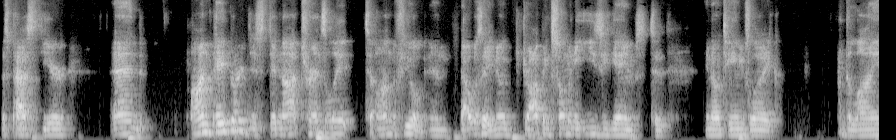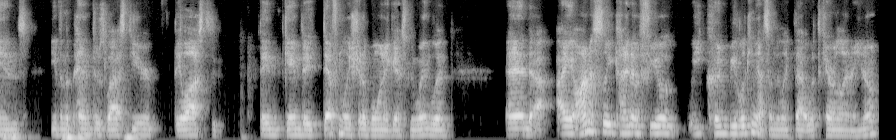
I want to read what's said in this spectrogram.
this past year, and on paper just did not translate to on the field. And that was it, you know, dropping so many easy games to, you know, teams like the Lions, even the Panthers last year. They lost the game they definitely should have won against New England. And I honestly kind of feel we could be looking at something like that with Carolina. You know,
